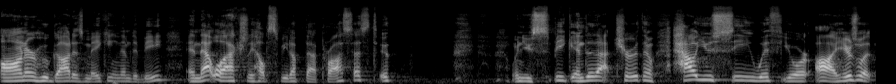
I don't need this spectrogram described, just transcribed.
honor who God is making them to be, and that will actually help speed up that process too. when you speak into that truth, and how you see with your eye. Here's what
